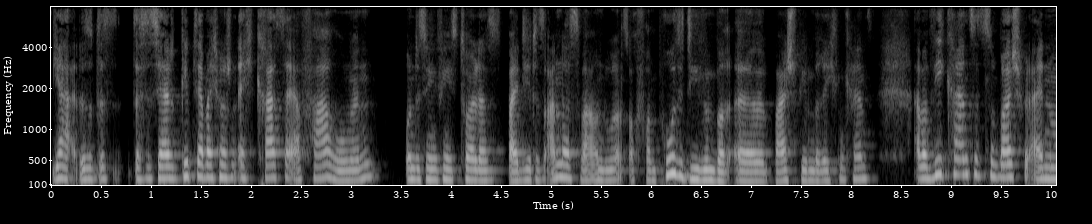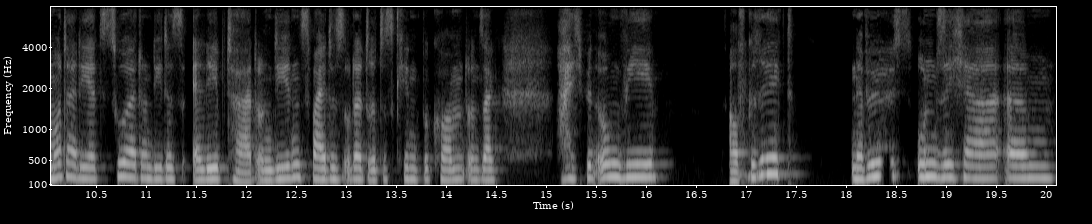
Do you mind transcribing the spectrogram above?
ja, also das, das ist ja, gibt ja manchmal schon echt krasse Erfahrungen. Und deswegen finde ich es toll, dass bei dir das anders war und du uns auch von positiven äh, Beispielen berichten kannst. Aber wie kannst du zum Beispiel eine Mutter, die jetzt zuhört und die das erlebt hat und die ein zweites oder drittes Kind bekommt und sagt, ah, ich bin irgendwie aufgeregt, nervös, unsicher. Ähm,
